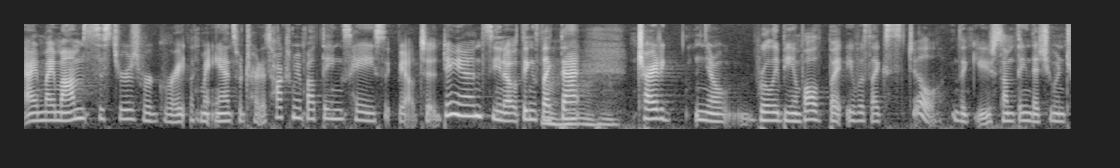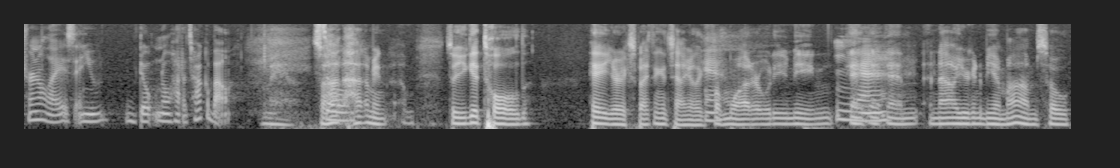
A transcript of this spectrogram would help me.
I, my mom's sisters were great. Like my aunts would try to talk to me about things. Hey, take me out to dance. You know, things like that. Mm-hmm, Try to you know really be involved, but it was like still like you something that you internalize and you don't know how to talk about. Man. So, So- how, how, I mean, um, so you get told, "Hey, you're expecting a child." You're like, Yeah. "From what?" Or "What do you mean?" Yeah. and, and and now you're going to be a mom. So,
